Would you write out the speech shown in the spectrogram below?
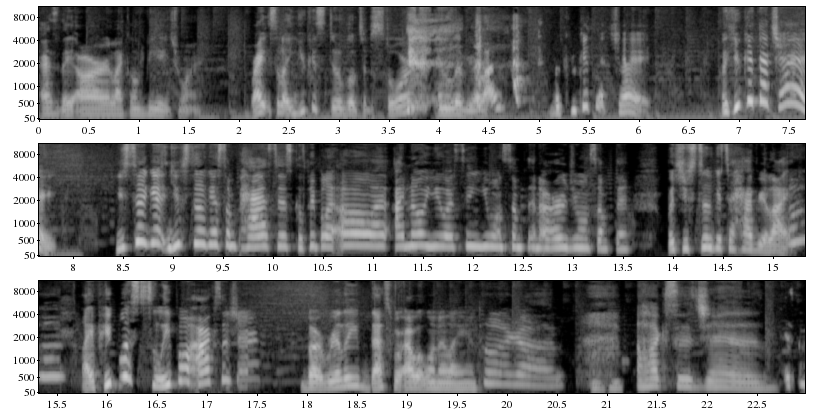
as they are like on VH1, right? So like you can still go to the store and live your life, but you get that check. Like you get that check. You still get you still get some passes because people are like, oh, I, I know you, I seen you on something, I heard you on something, but you still get to have your life. Like people sleep on oxygen, but really, that's where I would want to land. Oh my god. Mhm. Oxygen. It's a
